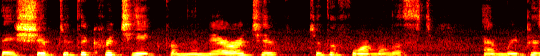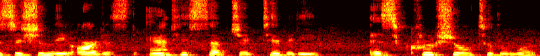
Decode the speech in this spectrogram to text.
They shifted the critique from the narrative to the formalist and repositioned the artist and his subjectivity as crucial to the work.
